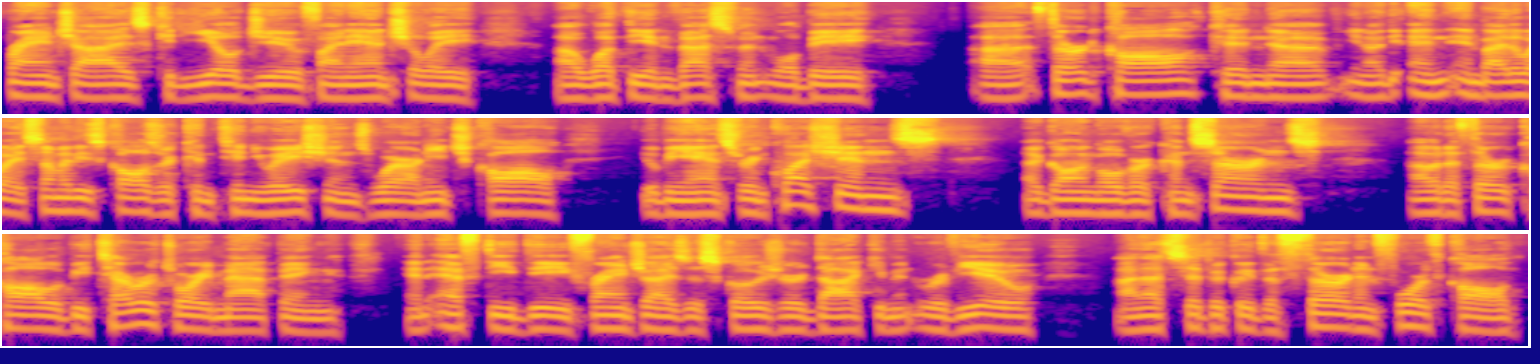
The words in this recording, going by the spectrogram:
franchise could yield you financially, uh, what the investment will be. Uh, third call can, uh, you know, and, and by the way, some of these calls are continuations where on each call you'll be answering questions, uh, going over concerns. Uh, but a third call would be territory mapping and FDD, franchise disclosure document review. And that's typically the third and fourth call.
